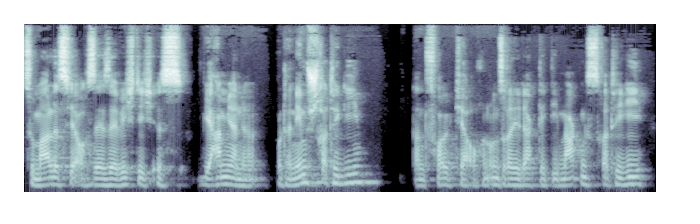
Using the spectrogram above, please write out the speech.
zumal es ja auch sehr, sehr wichtig ist, wir haben ja eine Unternehmensstrategie, dann folgt ja auch in unserer Didaktik die Markenstrategie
